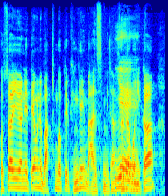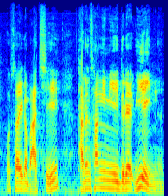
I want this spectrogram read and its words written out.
법사위원회 때문에 막힌 법들이 굉장히 많습니다. 예. 그러다 보니까 법사위가 마치 다른 상임위들의 위에 있는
